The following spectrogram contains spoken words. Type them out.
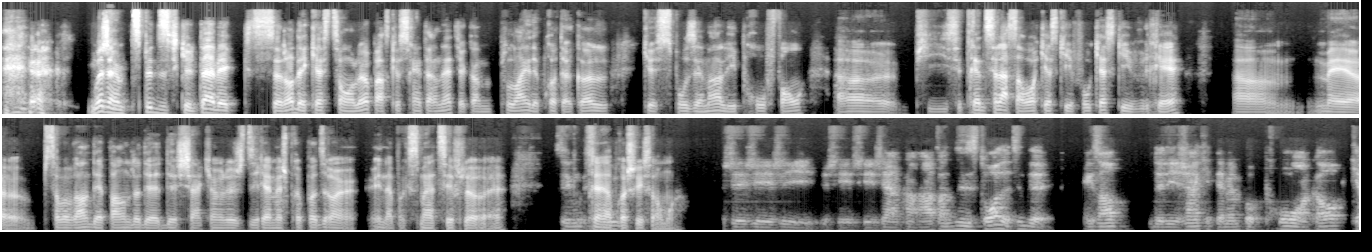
Moi, j'ai un petit peu de difficulté avec ce genre de questions-là parce que sur Internet, il y a comme plein de protocoles que supposément les pros font. Euh, puis c'est très difficile à savoir qu'est-ce qui est faux, qu'est-ce qui est vrai. Euh, mais euh, ça va vraiment dépendre là, de, de chacun, là, je dirais. Mais je ne pourrais pas dire un, un approximatif là, euh, très rapproché sur moi. J'ai encore entendu des histoires de, de exemple, de des gens qui étaient même pas pros encore, qui,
